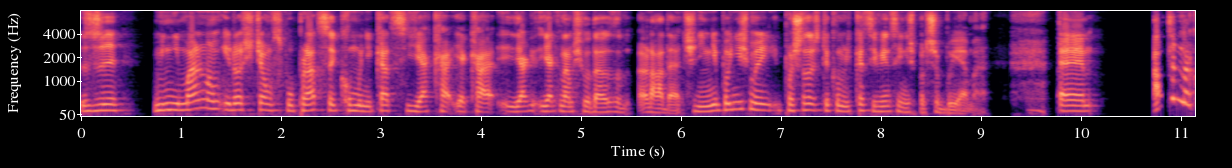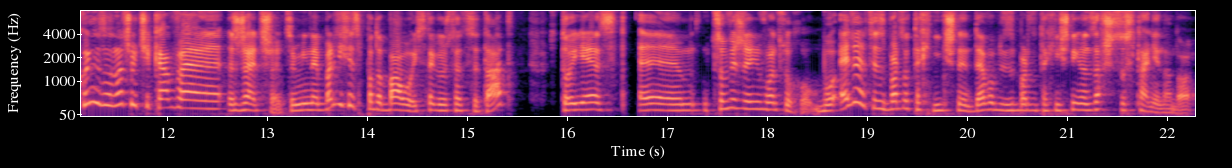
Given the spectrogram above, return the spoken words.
z minimalną ilością współpracy, komunikacji, jaka, jaka, jak, jak nam się uda radę. Czyli nie powinniśmy poszerzać tej komunikacji więcej niż potrzebujemy. Autor na koniec zaznaczył ciekawe rzeczy, co mi najbardziej się spodobało i z tego ten cytat, to jest um, co wyżej w łańcuchu, bo Agile to jest bardzo techniczny, DevOps jest bardzo techniczny i on zawsze zostanie na dole.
